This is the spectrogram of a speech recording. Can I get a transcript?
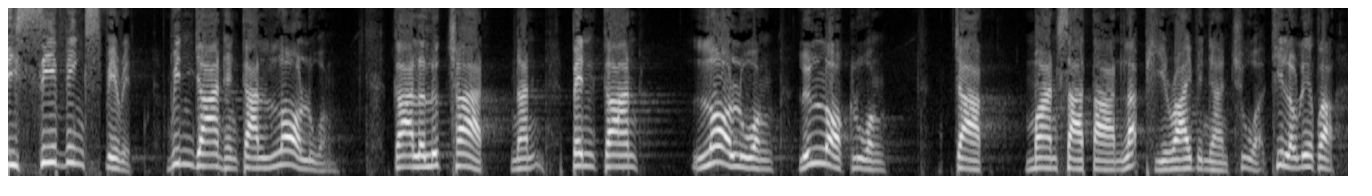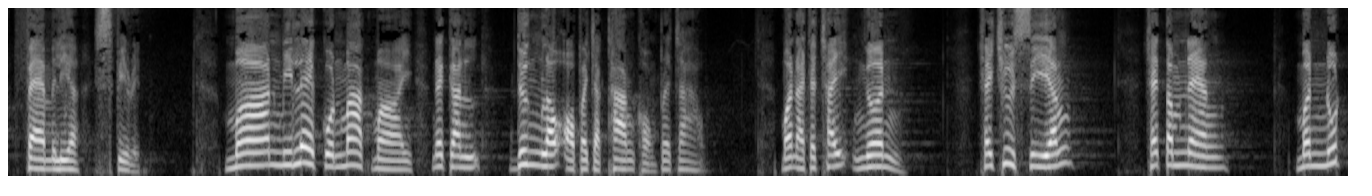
deceiving spirit วิญญาณแห่งการล่อลวง การระลึกชาตินั้นเป็นการล่อลวงหรือหลอกลวงจากมารซาตานและผีร้ายวิญญาณชั่ว ที่เราเรียกว่า familiar spirit มารมีเล่กลมากมายในการดึงเราออกไปจากทางของพระเจ้า มันอาจจะใช้เงิน ใช้ชื่อเสียง ใช้ตำแหน่งมนุษย์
